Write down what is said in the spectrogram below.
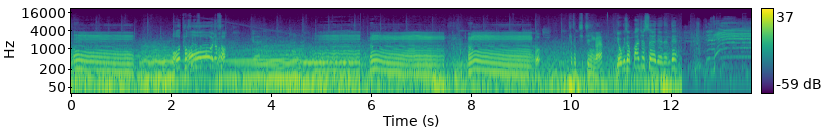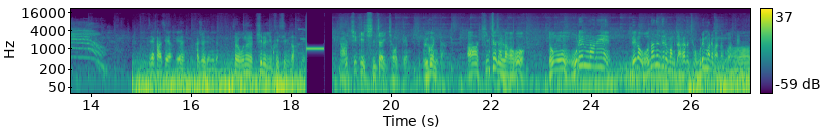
음, 오, 더 커졌어, 더 오, 커졌어. 예. 음, 음, 음, 어, 계속 직진인가요? 여기서 빠졌어야 되는데 그냥 가세요. 예, 네. 가셔도 됩니다. 저희 오늘 길을 잃고 있습니다. 솔직히 진짜 이 차 어때요? 물건이다. 아, 진짜 잘 나가고 너무 오랜만에 내가 원하는 대로 막 나가는 차 오랜만에 만난 것 같아. 아.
